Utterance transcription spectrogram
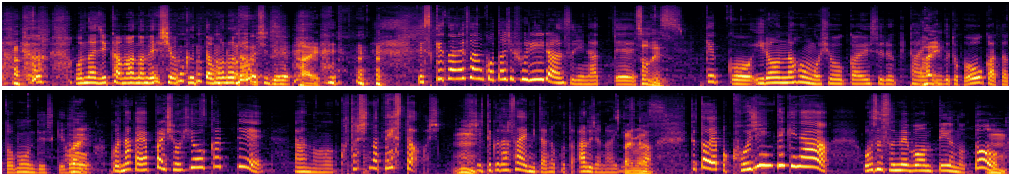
同じ釜の飯を食った者同士で、はい。で助種さん今年フリーランスになってそうです。結構いろんな本を紹介するタイミングとか多かったと思うんですけど、はいこれなんかやっぱり書評家ってあの今年のベスト知ってくださいみたいなことあるじゃないですか。ありますでとやっぱ個人的なおすすめ本っていうのと、うん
